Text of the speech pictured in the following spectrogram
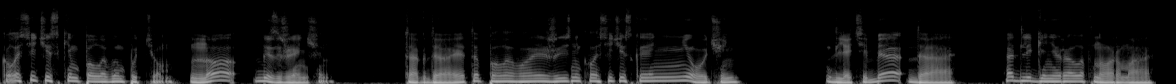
классическим половым путем, но без женщин. Тогда эта половая жизнь классическая не очень. Для тебя — да, а для генералов — норма.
